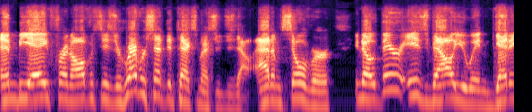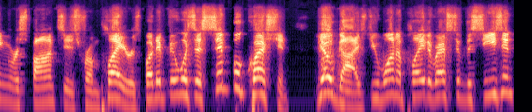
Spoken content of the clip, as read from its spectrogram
NBA front offices or whoever sent the text messages out, Adam Silver, you know, there is value in getting responses from players. But if it was a simple question, yo, guys, do you want to play the rest of the season?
